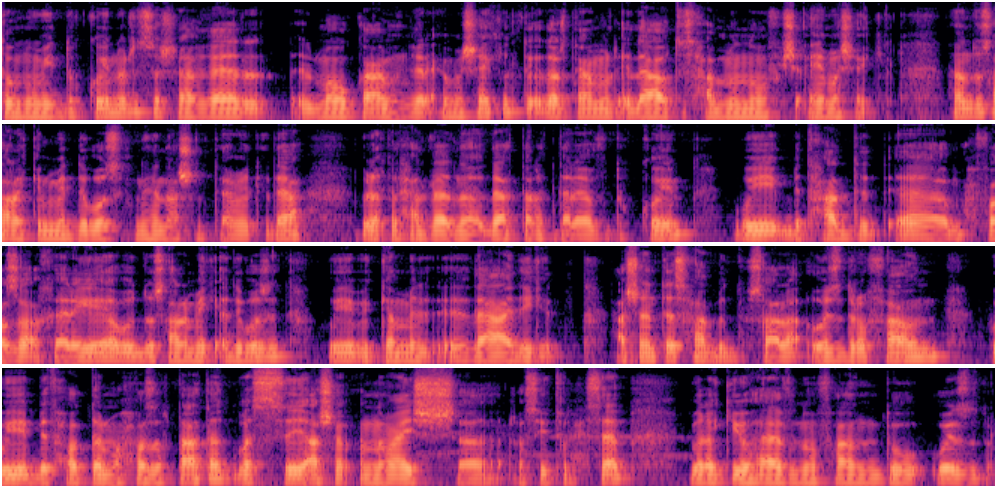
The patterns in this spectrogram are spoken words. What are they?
800 دوجكوين ولسه شغال الموقع من غير أي مشاكل تقدر تعمل إيداع وتسحب منه مفيش أي مشاكل. هندوس على كلمة deposit من هنا عشان تعمل إيداع بيقولك الحد الادنى إيداع 3000 دوجكوين وبتحدد آه، محفظة خارجية وبتدوس على make deposit وبتكمل الإيداع عادي جدا. عشان تسحب بتدوس على withdraw fund وبتحط المحفظة بتاعتك بس عشان أنا معيش رصيد في الحساب بيقولك you have no fund withdraw.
